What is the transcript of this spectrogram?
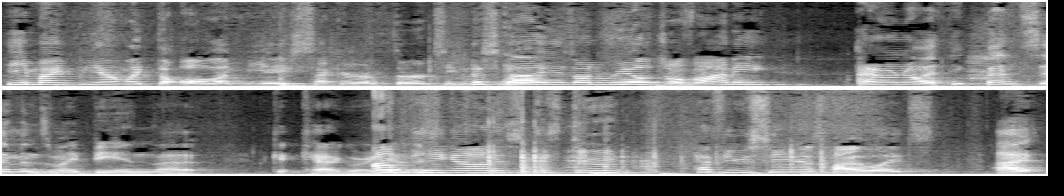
He might be on like the All NBA second or third team. This guy is unreal, Giovanni. I don't know. I think Ben Simmons might be in that c- category. I'm being honest. This dude, have you seen his highlights? I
